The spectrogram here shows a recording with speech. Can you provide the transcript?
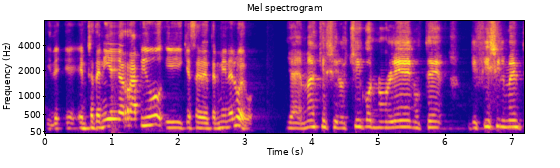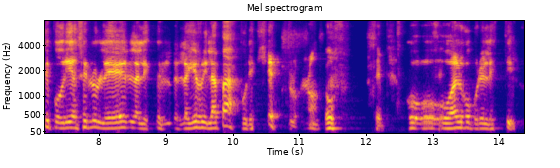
y de, eh, entretenida rápido y que se determine luego. Y además que si los chicos no leen, usted difícilmente podría hacerlo leer La, Guerra y la Paz, por ejemplo, ¿no? Uf, o, algo por el estilo.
